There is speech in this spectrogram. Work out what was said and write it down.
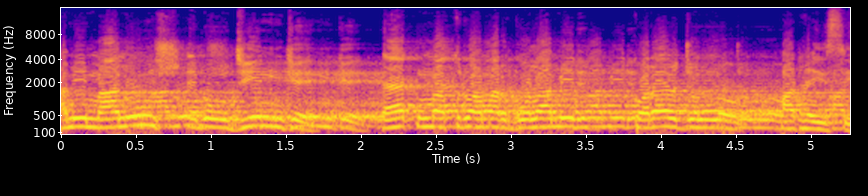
আমি মানুষ এবং জিনকে একমাত্র আমার গোলামির করার জন্য পাঠাইছি।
